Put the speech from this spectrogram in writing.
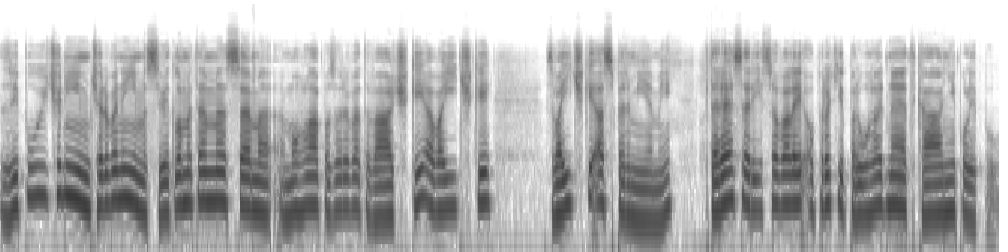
S vypůjčeným červeným světlometem jsem mohla pozorovat váčky a vajíčky z vajíčky a spermiemi, které se rýsovaly oproti průhledné tkáni polipů.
